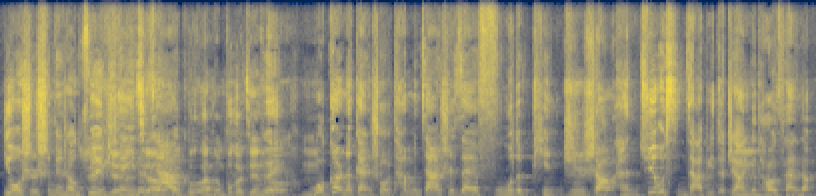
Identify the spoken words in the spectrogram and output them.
又是市面上最便宜的价格，不可能不可兼得。对、嗯、我个人的感受，他们家是在服务的品质上很具有性价比的这样一个套餐的。嗯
